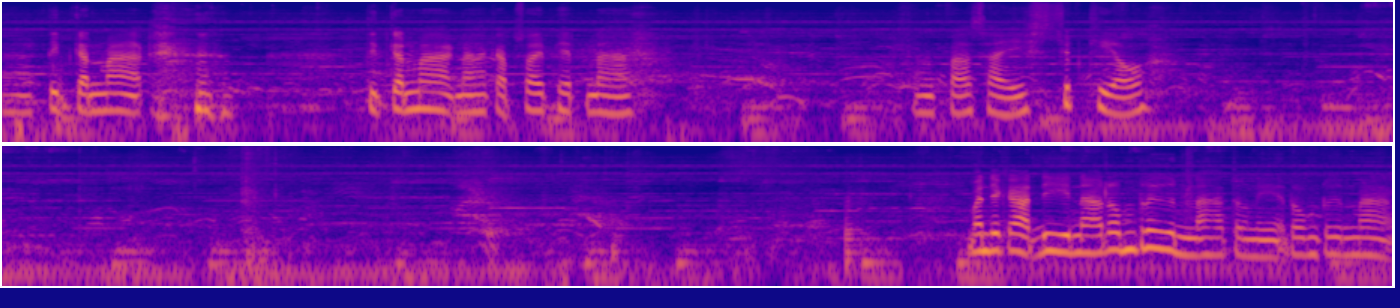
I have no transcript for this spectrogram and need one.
นะติดกันมาก ติดกันมากนะกับสร้อยเพชรนะฟ้าใสชุดเขียว บรรยากาศดีนะร่มรื่นนะคะ ตรงนี้ร่มรื่นมาก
